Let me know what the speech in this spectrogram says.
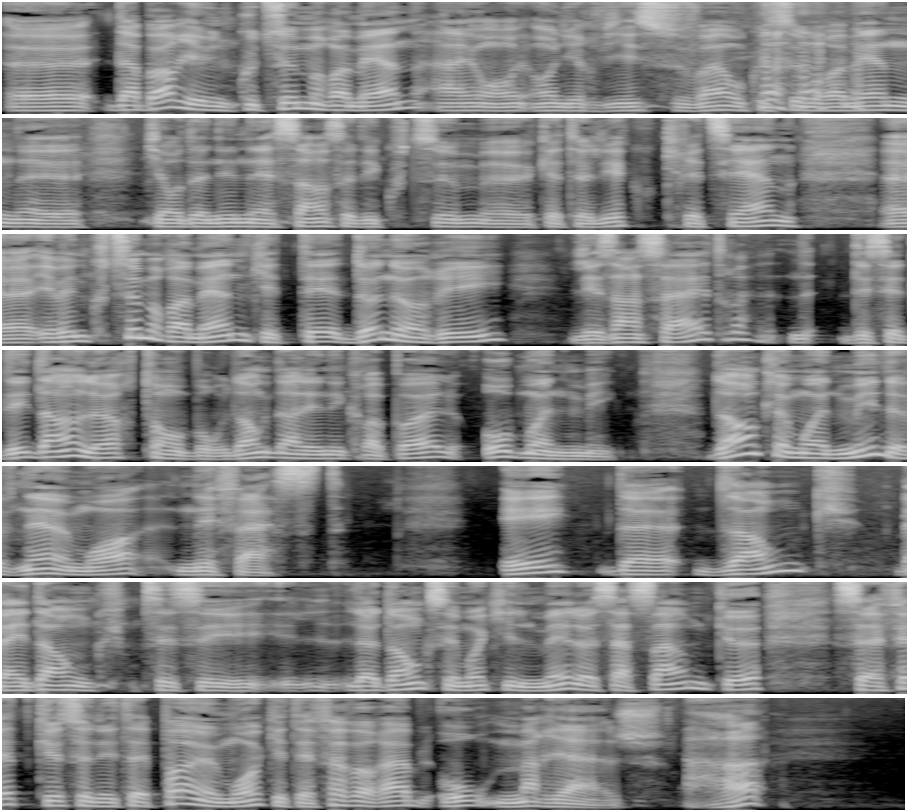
Euh, D'abord, il y a une coutume romaine. Hein, on, on, y revient souvent aux coutumes romaines euh, qui ont donné naissance à des coutumes euh, catholiques ou chrétiennes. Il y avait une coutume romaine qui était d'honorer les ancêtres décédés dans leur tombeau, donc dans les nécropoles, au mois de mai. Donc, le mois de mai devenait un mois néfaste. Et de, donc, ben donc, c'est le donc, c'est moi qui le mets. Là, ça semble que ça a fait que ce n'était pas un mois qui était favorable au mariage. Ah.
